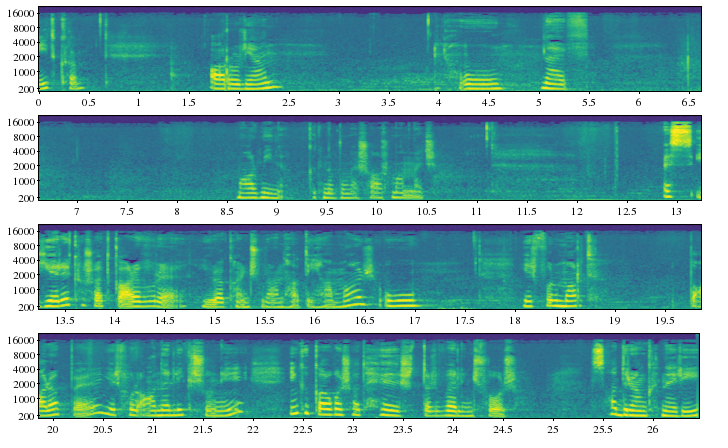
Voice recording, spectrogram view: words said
միտքը առօրյան ու նաև մարմինը գտնվում է շարժման մեջ Այս երեքը շատ կարևոր է յուրաքանչյուր անհատի համար ու երբ որ մարդ պարապ է, երբ որ անելիք ունի, ինքը կարող է շատ հեշտ տրվել ինչ որ սադրանքների,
